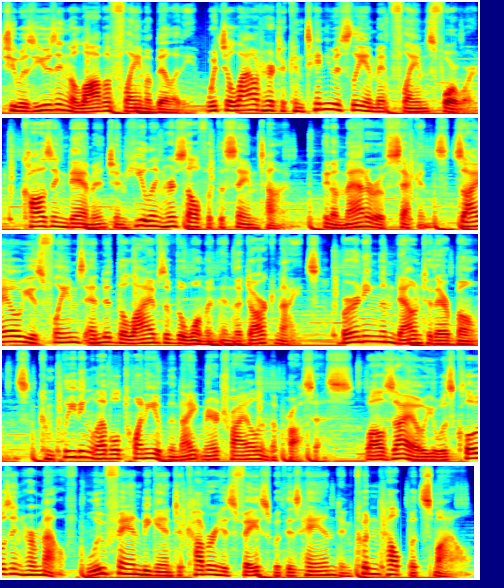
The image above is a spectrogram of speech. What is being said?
She was using the lava flame ability, which allowed her to continuously emit flames forward, causing damage and healing herself at the same time. In a matter of seconds, Xiaoya's flames ended the lives of the woman and the Dark Knights, burning them down to their bones, completing level 20 of the Nightmare Trial in the process. While Xiaoya was closing her mouth, Lu Fan began to cover his face with his hand and couldn't help but smile.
